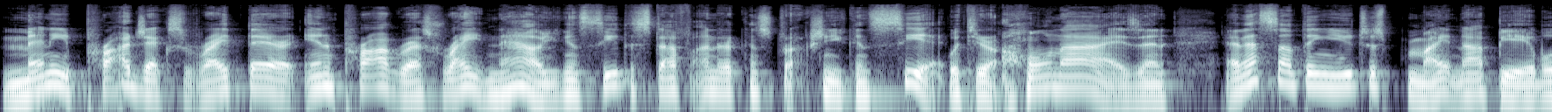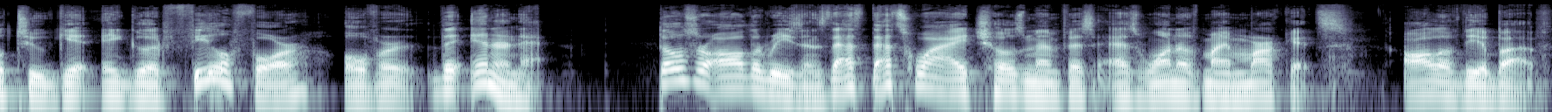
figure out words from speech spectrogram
many projects right there in progress right now. You can see the stuff under construction. You can see it with your own eyes. And, and that's something you just might not be able to get a good feel for over the internet. Those are all the reasons. That's that's why I chose Memphis as one of my markets. All of the above.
